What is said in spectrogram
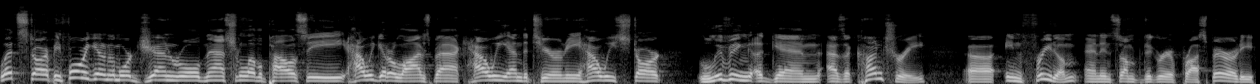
Let's start before we get into the more general national level policy, how we get our lives back, how we end the tyranny, how we start living again as a country uh, in freedom and in some degree of prosperity.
